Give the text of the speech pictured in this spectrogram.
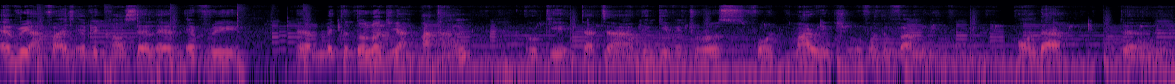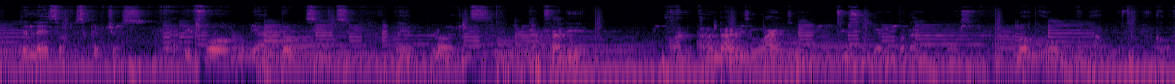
every advice, every counsel, and every uh, methodology and pattern, okay, that are being given to us for marriage or for the family under the the lens of the scriptures Yeah. before we adopt it or employ it. Actually, on, another reason why to, this is very important because not all good happens to be God.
